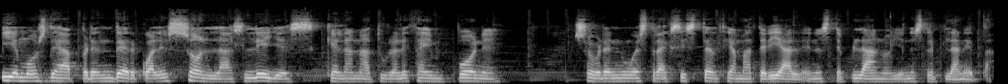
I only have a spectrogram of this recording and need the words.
Y hemos de aprender cuáles son las leyes que la naturaleza impone sobre nuestra existencia material en este plano y en este planeta.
